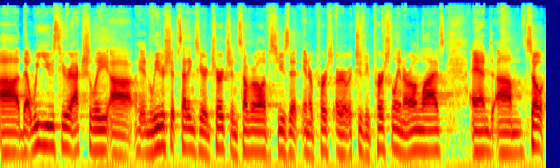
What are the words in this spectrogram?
uh, that we use here actually uh, in leadership settings here at church, and some of us use it interpers- or excuse me, personally in our own lives. And um, so,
